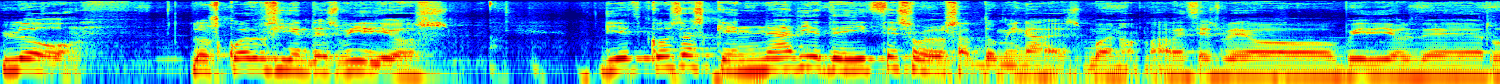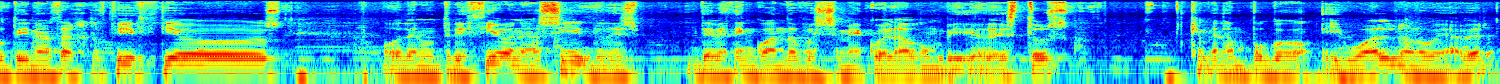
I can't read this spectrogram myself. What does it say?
Luego, los cuatro siguientes vídeos 10 cosas que nadie te dice sobre los abdominales. Bueno, a veces veo vídeos de rutinas de ejercicios o de nutrición, así, entonces de vez en cuando pues se me cuela algún vídeo de estos que me da un poco igual, no lo voy a ver.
